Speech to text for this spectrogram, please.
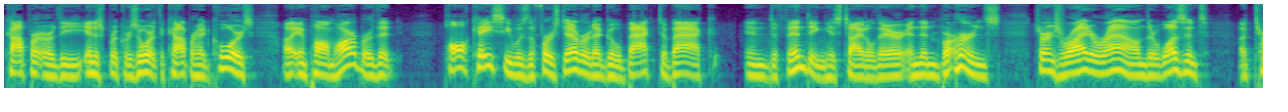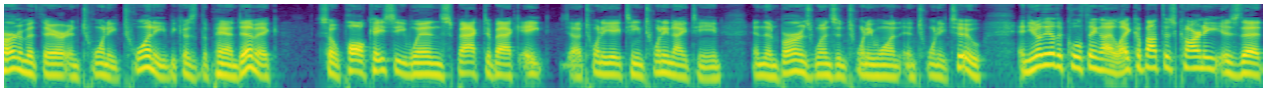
Copper or the Innisbrook Resort, the Copperhead Course uh, in Palm Harbor, that Paul Casey was the first ever to go back-to-back in defending his title there, and then Burns turns right around. There wasn't a tournament there in 2020 because of the pandemic. So Paul Casey wins back-to-back eight, uh, 2018, 2019 and then Burns wins in 21 and 22. And you know, the other cool thing I like about this, Carney, is that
